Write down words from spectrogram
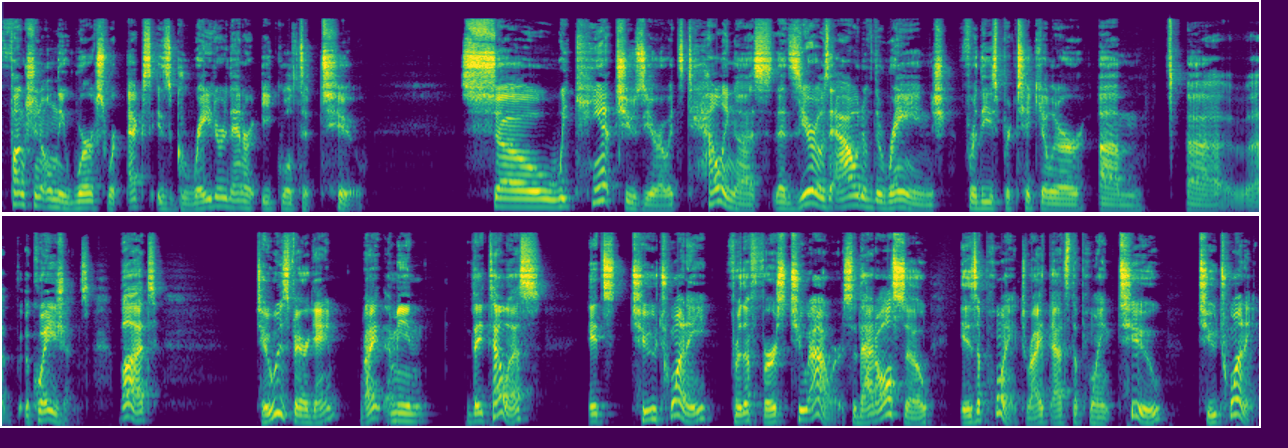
function only works where x is greater than or equal to 2. So we can't choose 0. It's telling us that 0 is out of the range for these particular um, uh, uh, equations. But two is fair game, right? I mean, they tell us it's 220 for the first two hours. So that also is a point, right? That's the point 2, 220.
